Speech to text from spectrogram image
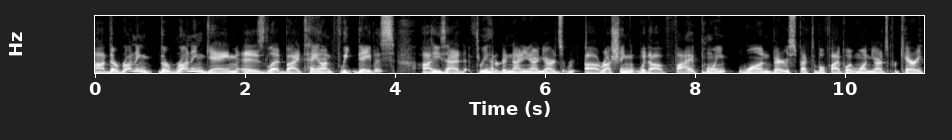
Uh, their running their running game is led by Tayon Fleet Davis. Uh, he's had 399 yards uh, rushing with a 5.1 very respectable 5.1 yards per carry,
